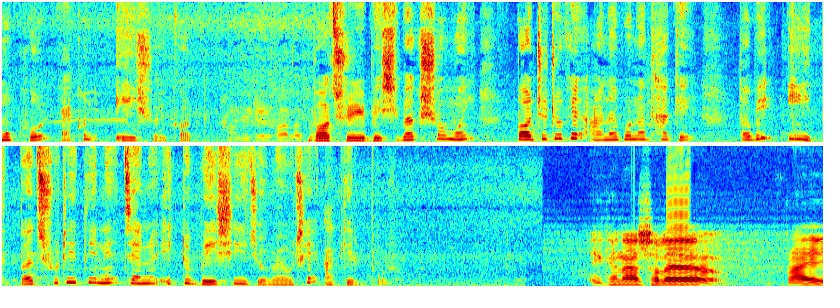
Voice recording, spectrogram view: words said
মুখর এখন এই সৈকত। বছরের বেশিরভাগ সময় পর্যটকের আনাগোনা থাকে তবে ঈদ বা ছুটির দিনে যেন একটু বেশিই জমে ওঠে আকিলপুর। এখানে আসলে প্রায়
